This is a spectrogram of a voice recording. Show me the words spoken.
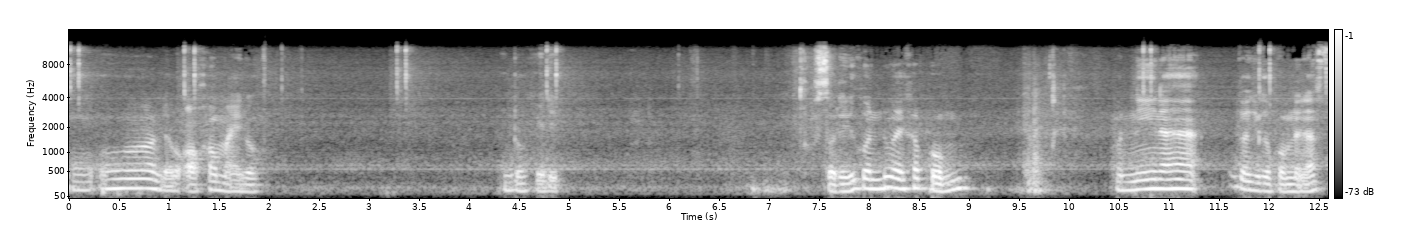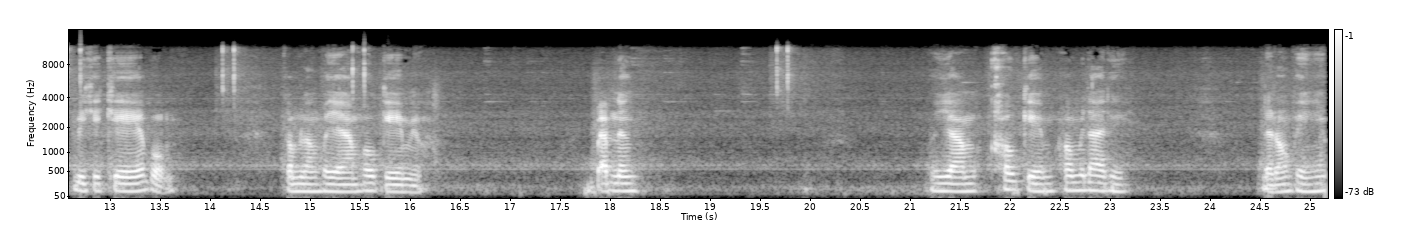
โอ้โหเดี๋ยวออกเข้าใหม่ดู ดูเครดิต สวัสดีทุกคนด้วยครับผม วันนี้นะฮะ ก็อยู่กับผมในนัส BKK ครับผมกำลังพยายามเข้าเกมอยู่ แป๊บหนึ่งพยายามเข้าเกมเข้าไม่ได้ทีเดี๋ยวร้องเพลงให้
